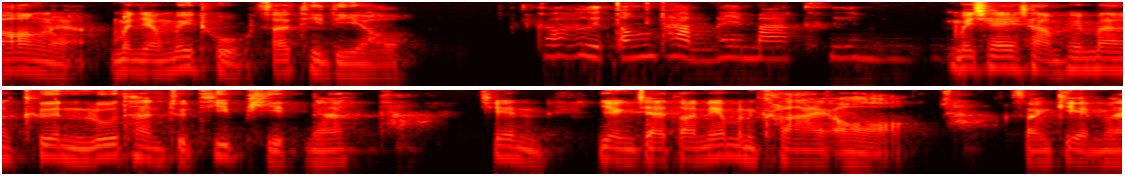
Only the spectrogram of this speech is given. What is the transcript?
ต้องอะ มันยังไม่ถูกซะทีเดียว ก็คือต้องทำให้มากขึ้น ไม่ใช่ทำให้มากขึ้น รู้ทันจุดที่ผิดนะค่ะ เช่น อย่างใจตอนนี้มันคลายออกค่ะสังเกตไหม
